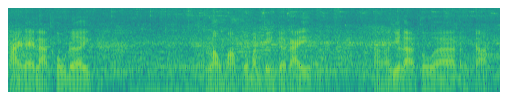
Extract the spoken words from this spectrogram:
Tại đây là khu đê lầu một của bệnh viện chợ rẫy. Còn ở dưới là khu à, tầng trệt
